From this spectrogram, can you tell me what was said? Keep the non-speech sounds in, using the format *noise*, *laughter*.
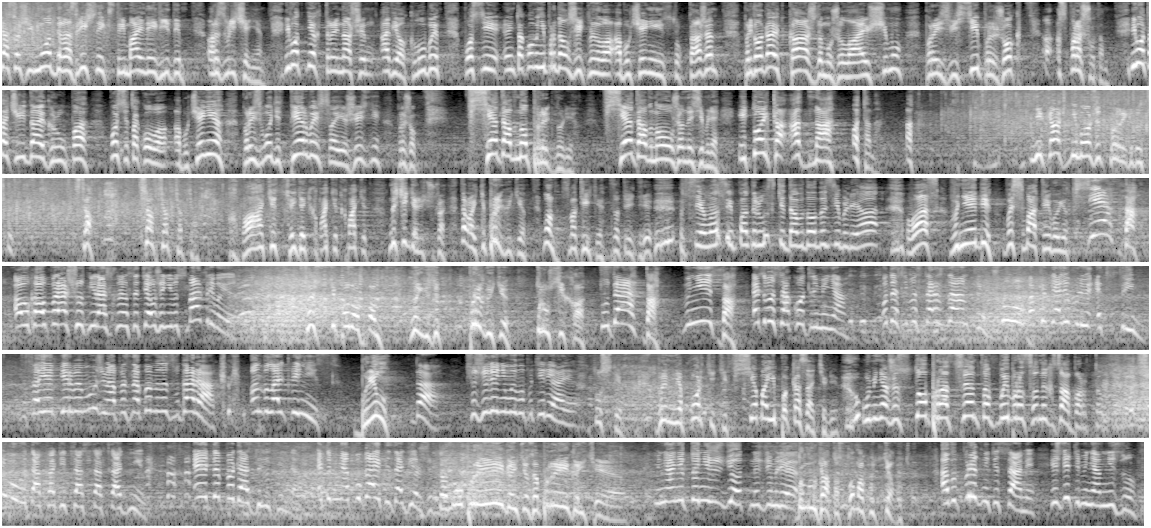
сейчас очень модны различные экстремальные виды развлечения. И вот некоторые наши авиаклубы после э, такого непродолжительного обучения и инструктажа предлагают каждому желающему произвести прыжок э, с парашютом. И вот очередная группа после такого обучения производит первый в своей жизни прыжок. Все давно прыгнули, все давно уже на земле. И только одна, вот она, никак не может прыгнуть. Все, все, все, все, все. Хватит сидеть, хватит, хватит. Насиделись уже. Давайте, прыгайте. Вон, смотрите, смотрите. Все ваши подружки давно на земле, а? Вас в небе высматривают. Все? Да. А у кого парашют не раскрылся, тебя уже не высматривают? Со Степанов вам на язык. Прыгайте, трусиха. Туда? Да. Вниз? Да. Это высоко для меня. Вот если бы с Тарзанки. Вообще-то я люблю экстрим. Своим первым мужем я познакомилась в горах. Он был альпинист. Был? Да. К сожалению, мы его потеряли. Слушайте, вы мне портите все мои показатели. У меня же сто процентов выбросанных за борт. Почему вы так хотите остаться одним? Это подозрительно. Это меня пугает и задерживает. Да ну прыгайте, запрыгайте. Меня никто не ждет на земле. Да ну я-то что могу делать? А вы прыгните сами и ждите меня внизу.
